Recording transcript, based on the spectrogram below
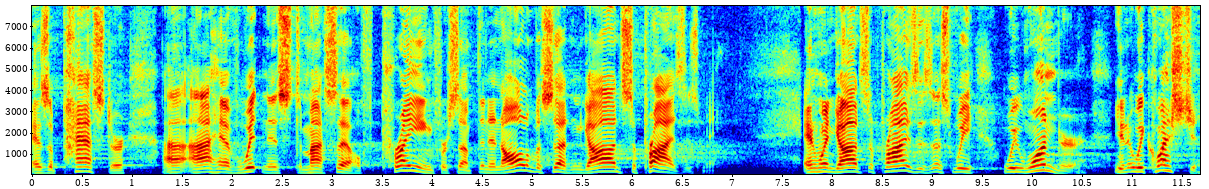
as a pastor, uh, I have witnessed myself praying for something, and all of a sudden God surprises me. And when God surprises us, we, we wonder, you know, we question.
